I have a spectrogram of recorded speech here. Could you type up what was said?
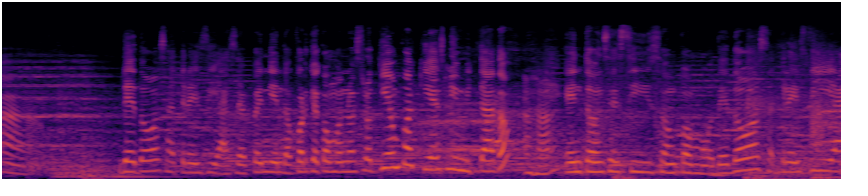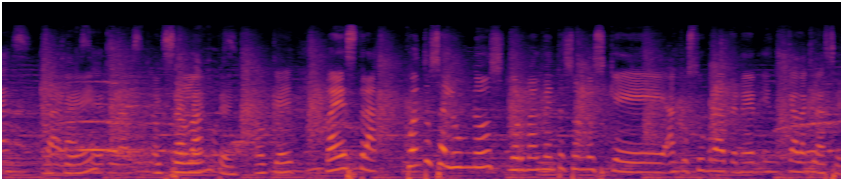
Ah, de dos a tres días, dependiendo, porque como nuestro tiempo aquí es limitado, Ajá. entonces sí son como de dos a tres días para Ok, hacer los, Excelente, trabajos. ok. Maestra, ¿cuántos alumnos normalmente son los que acostumbra a tener en cada clase?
